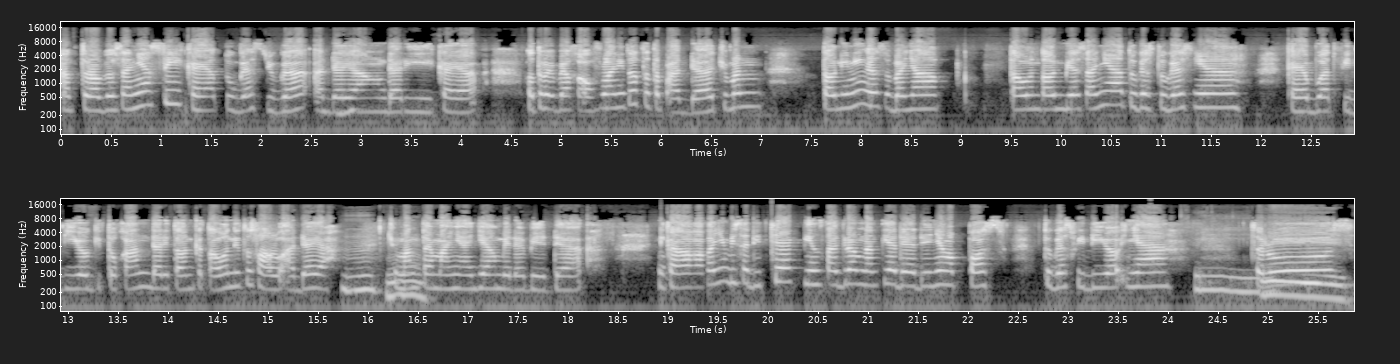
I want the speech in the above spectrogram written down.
Terobosannya sih kayak tugas juga ada yang dari kayak waktu PBK offline itu tetap ada, cuman tahun ini nggak sebanyak tahun-tahun biasanya tugas-tugasnya kayak buat video gitu kan dari tahun ke tahun itu selalu ada ya. Hmm. Cuman Mm-mm. temanya aja yang beda-beda. Nih kakak-kakaknya bisa dicek di Instagram nanti ada adanya ngepost tugas videonya. Wih. Terus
